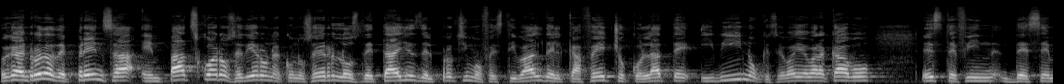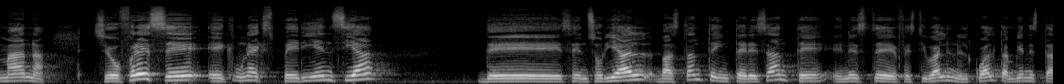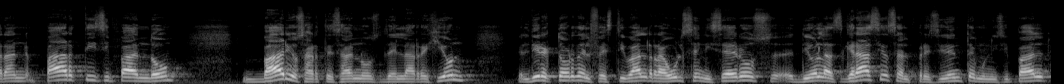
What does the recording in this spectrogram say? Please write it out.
Oiga, en rueda de prensa en Pátzcuaro se dieron a conocer los detalles del próximo festival del café, chocolate y vino que se va a llevar a cabo este fin de semana. Se ofrece eh, una experiencia de sensorial bastante interesante en este festival en el cual también estarán participando varios artesanos de la región. El director del festival, Raúl Ceniceros, eh, dio las gracias al presidente municipal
